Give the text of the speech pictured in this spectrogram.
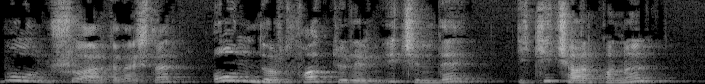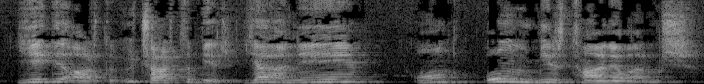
Bu şu arkadaşlar 14 faktörelin içinde 2 çarpanı 7 artı 3 artı 1 yani 10 11 tane varmış.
